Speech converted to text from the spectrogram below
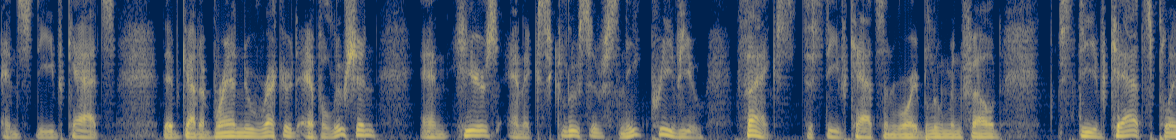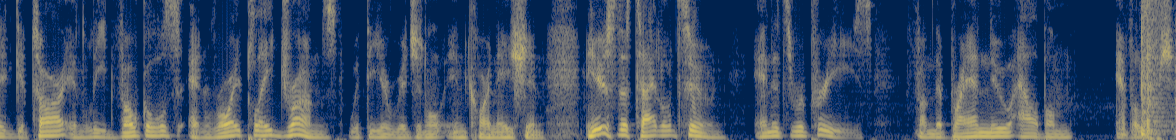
and Steve Katz. They've got a brand new record, Evolution, and here's an exclusive sneak preview thanks to Steve Katz and Roy Blumenfeld. Steve Katz played guitar and lead vocals, and Roy played drums with the original incarnation. Here's the title tune and its reprise from the brand new album, Evolution.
